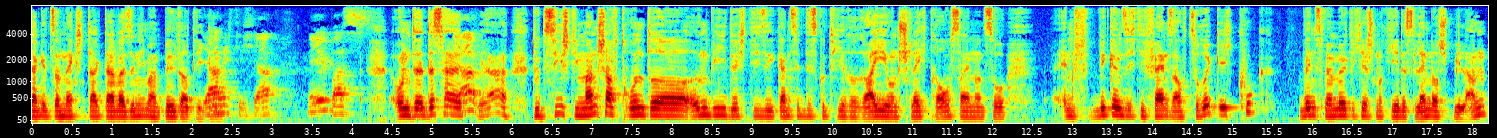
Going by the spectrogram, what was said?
da gibt's am nächsten Tag teilweise nicht mal ein Bildartikel. Ja, richtig, ja. Nee, was? Und äh, deshalb, ja. ja, du ziehst die Mannschaft runter, irgendwie durch diese ganze Diskutiererei und schlecht drauf sein und so, entwickeln sich die Fans auch zurück. Ich guck, wenn es mir möglich ist, noch jedes Länderspiel an.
